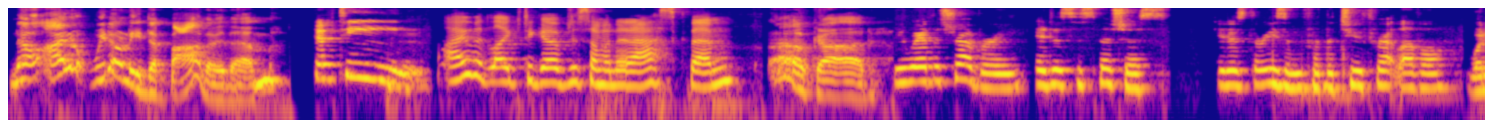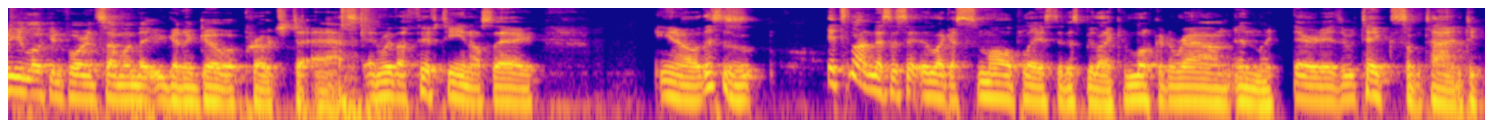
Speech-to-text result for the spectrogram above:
No, I don't. We don't need to bother them. 15. I would like to go up to someone and ask them. Oh God. Beware the shrubbery. It is suspicious. It is the reason for the two threat level. What are you looking for in someone that you're going to go approach to ask? And with a 15, I'll say, you know, this is. It's not necessarily like a small place to just be like looking around and like there it is. It would take some time to.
